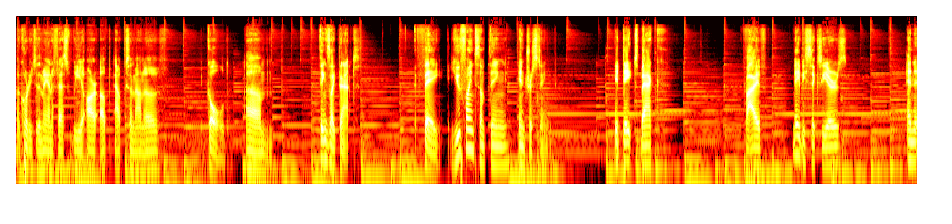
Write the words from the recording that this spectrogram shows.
According to the manifest, we are up X amount of gold. Um, things like that. Faye, you find something interesting. It dates back five, maybe six years. And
